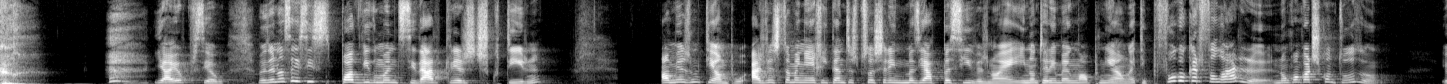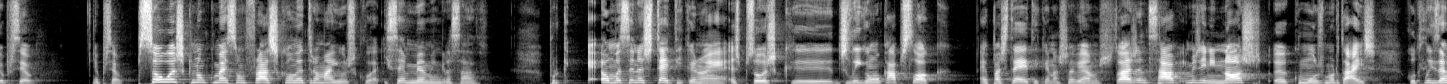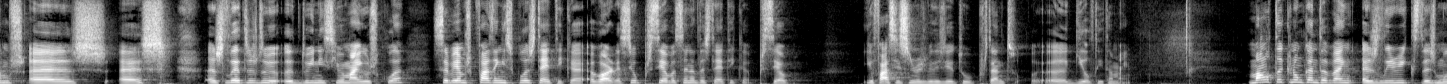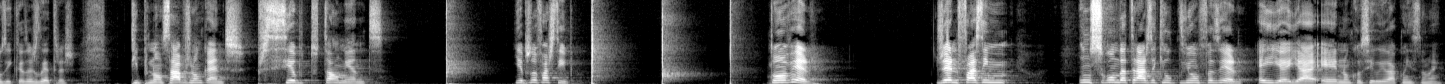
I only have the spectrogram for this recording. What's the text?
E yeah, eu percebo. Mas eu não sei se isso pode vir de uma necessidade de quereres discutir ao mesmo tempo, às vezes também é irritante as pessoas serem demasiado passivas, não é? E não terem bem uma opinião. É tipo, fogo, eu quero falar, não concordes com tudo. Eu percebo, eu percebo. Pessoas que não começam frases com letra maiúscula, isso é mesmo engraçado. Porque é uma cena estética, não é? As pessoas que desligam o caps lock, é para a estética, nós sabemos. Toda a gente sabe, imaginem, nós, uh, comuns mortais, que utilizamos as, as, as letras do, do início em maiúscula, sabemos que fazem isso pela estética. Agora, se eu percebo a cena da estética, percebo. E eu faço isso nos meus vídeos de YouTube, portanto, uh, guilty também. Malta que não canta bem as lyrics das músicas, as letras. Tipo, não sabes, não cantes. Percebo totalmente. E a pessoa faz tipo. Estão a ver? Género, fazem um segundo atrás daquilo que deviam fazer. Aí, aí, aí, não consigo lidar com isso também.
